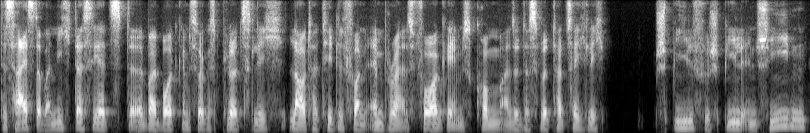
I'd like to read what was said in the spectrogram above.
Das heißt aber nicht, dass jetzt äh, bei Boardgame Circus plötzlich lauter Titel von Emperor as 4 Games kommen. Also das wird tatsächlich Spiel für Spiel entschieden.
